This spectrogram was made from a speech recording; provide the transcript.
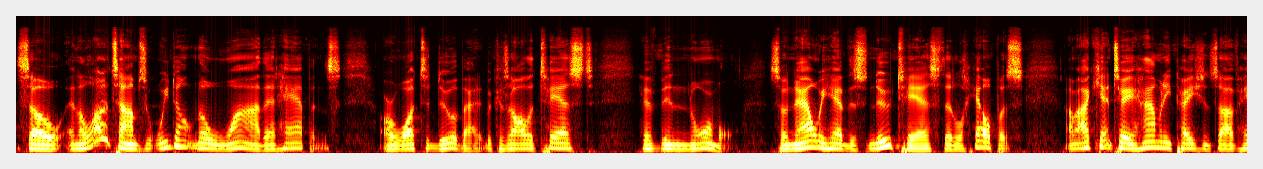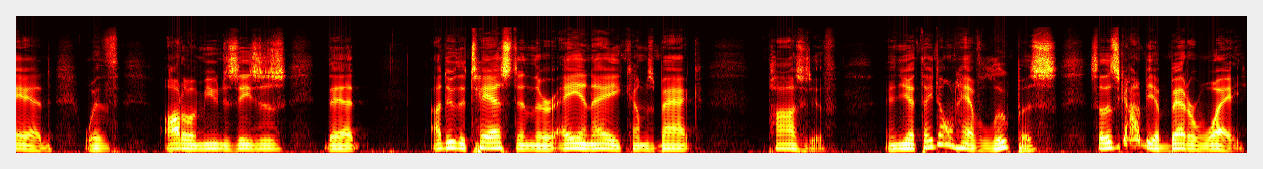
So, and a lot of times we don't know why that happens or what to do about it because all the tests have been normal. So now we have this new test that'll help us. I, mean, I can't tell you how many patients I've had with autoimmune diseases that I do the test and their ANA comes back positive. And yet they don't have lupus. So there's got to be a better way.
